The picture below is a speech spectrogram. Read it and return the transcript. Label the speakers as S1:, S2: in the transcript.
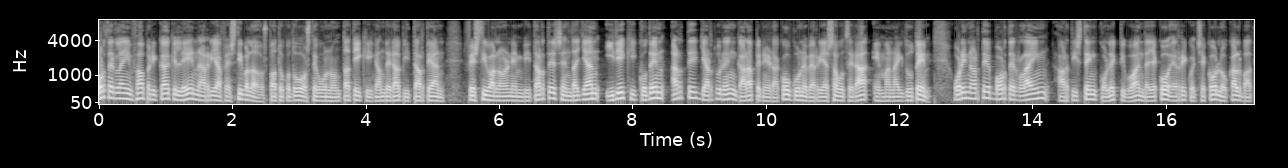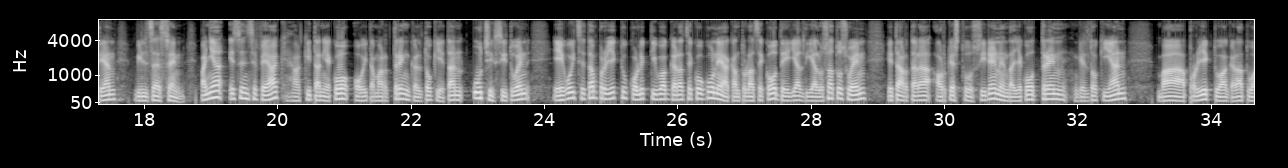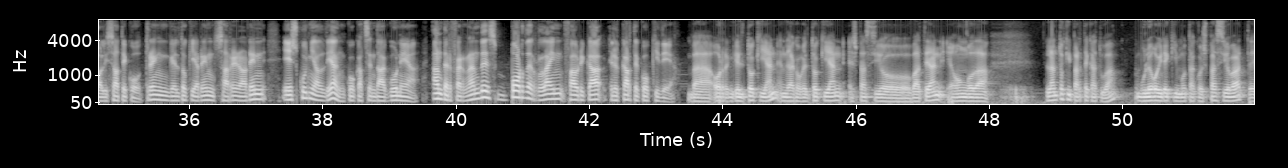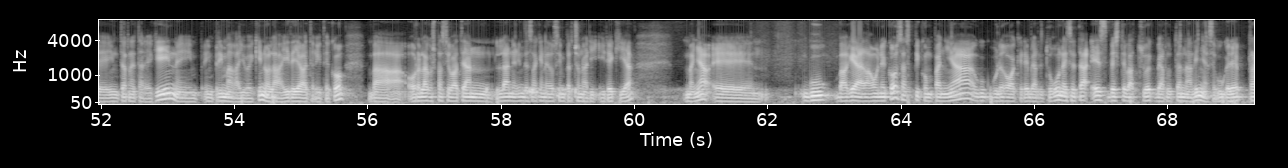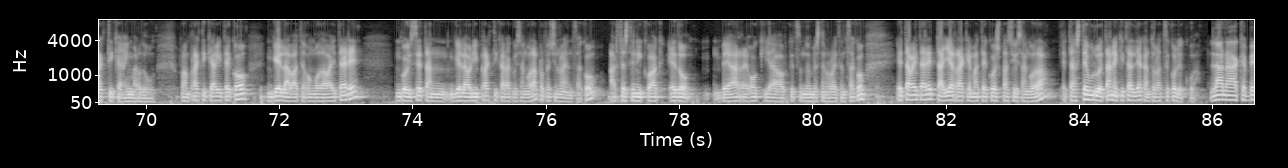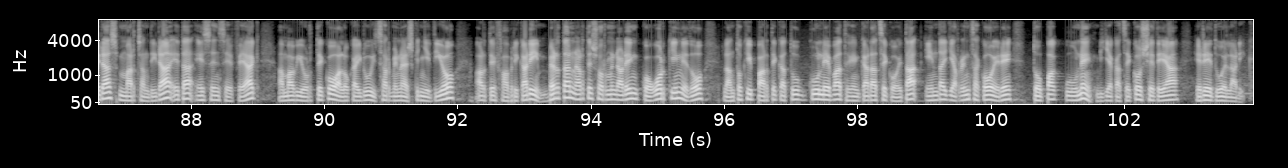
S1: Borderline fabrikak lehen harria festivala ospatuko du ostegun ontatik igandera bitartean. Festival honen bitarte zendaian irekiko den arte jarduren garapenerako gune berria ezagutzera eman nahi dute. Horin arte Borderline artisten kolektiboa endaiako herriko etxeko lokal batean biltza zen. Baina SNCFak akitaniako hogeita tren geltokietan utxik zituen egoitzetan proiektu kolektiboak garatzeko guneak antolatzeko deialdia losatu zuen eta hartara aurkeztu ziren endaieko tren geltokian ba proiektua garatu alizateko tren geltokiaren sarreraren eskuinaldean kokatzen da gunea. Ander Fernandez Borderline fabrika elkarteko kidea.
S2: Ba hor geltokian, endaiako geltokian espazio batean egongo da lantoki partekatua, bulego ireki motako espazio bat e, internetarekin, e, imprimagailuekin, nola ideia bat egiteko, ba, horrelako espazio batean lan egin dezaken edo zein pertsonari irekia, baina e, gu bagea dagoeneko, zazpi konpainia, guk bulegoak ere behar ditugu, naiz eta ez beste batzuek behar duten adina, ze guk ere praktika egin behar dugu. Orduan, praktika egiteko, gela bat egongo da baita ere, goizetan gela hori praktikarako izango da profesionalentzako, artestenikoak edo behar egokia aurkitzen duen beste norbaitentzako eta baita ere tailerrak emateko espazio izango da eta asteburuetan ekitaldiak antolatzeko lekua.
S1: Lanak beraz martxan dira eta SNCFak 12 urteko alokairu hitzarmena eskaini dio arte fabrikari. Bertan arte sormenaren kogorkin edo lantoki partekatu gune bat garatzeko eta endai jarrentzako ere topakune bilakatzeko sedea ere duelarik.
